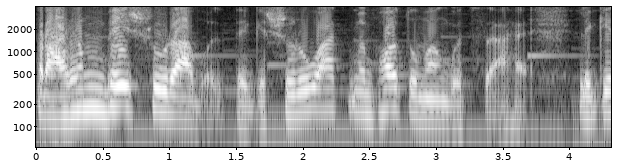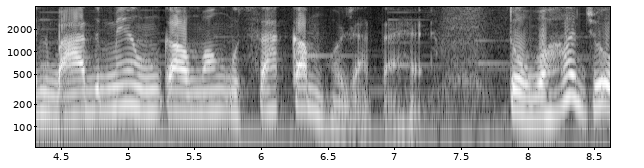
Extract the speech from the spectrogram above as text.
प्रारंभे शुरा बोलते कि शुरुआत में बहुत उमंग उत्साह है, लेकिन बाद में उनका उमंग उत्साह कम हो जाता है। तो वह जो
